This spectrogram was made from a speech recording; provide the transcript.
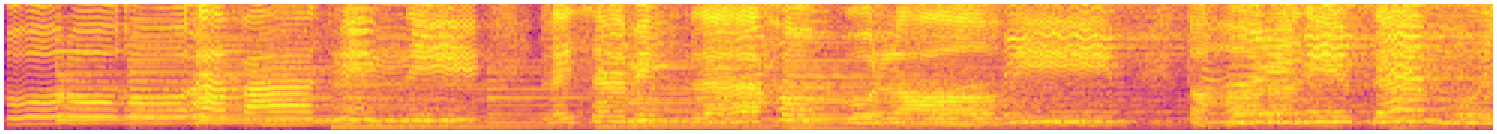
طرق أبعد مني ليس مثل حب العظيم. طهرني بدمه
